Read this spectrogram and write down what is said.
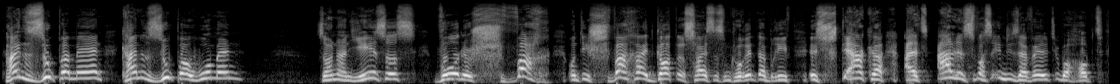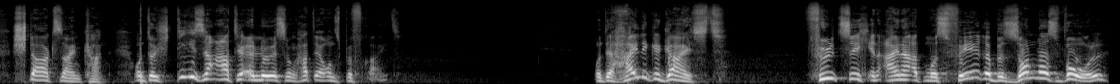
Kein Superman, keine Superwoman, sondern Jesus wurde schwach. Und die Schwachheit Gottes, heißt es im Korintherbrief, ist stärker als alles, was in dieser Welt überhaupt stark sein kann. Und durch diese Art der Erlösung hat er uns befreit. Und der Heilige Geist fühlt sich in einer Atmosphäre besonders wohl,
